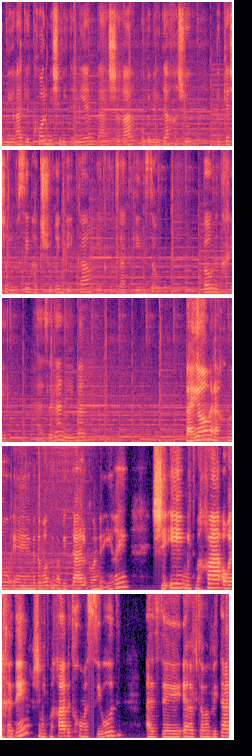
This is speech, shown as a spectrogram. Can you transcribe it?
ומיועד לכל מי שמתעניין בהעשרה ובמידע חשוב בקשר לנושאים הקשורים בעיקר לקבוצת גיל זו. בואו נתחיל. האזנה נעימה. והיום אנחנו אה, מדברות עם אביטל גון מאירי, שהיא מתמחה, עורכת דין, שמתמחה בתחום הסיעוד. אז אה, ערב טוב אביטל,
